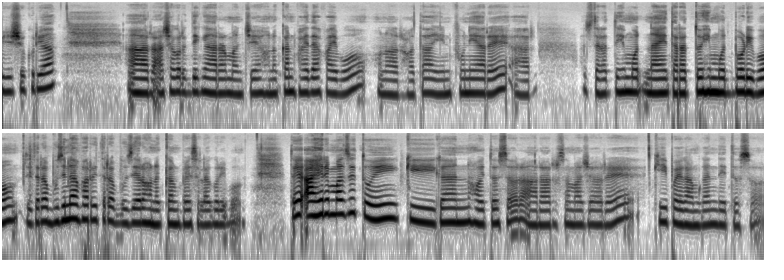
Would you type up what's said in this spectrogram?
বিশেষ করিয়া। আর আশা করি দেখি আর আর মানুষে হনকান ফায়দা পাইব, ওনার হতা ইনফোনিয়ারে আর তারা তো হিম্মত নাই, তারা তো হিম্মত বড়িব, যে তারা বুঝি না পারে তারা বুঝি আর হনকান ফেসলা করিব। তো আহির মাঝে তুই কি গান হয়তো স্যার, আর আর সমাজরে কি পয়গাম গান দিত স্যার?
